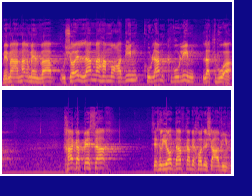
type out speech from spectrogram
במאמר מ"ו, הוא שואל למה המועדים כולם כבולים לתבואה. חג הפסח צריך להיות דווקא בחודש האביב.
